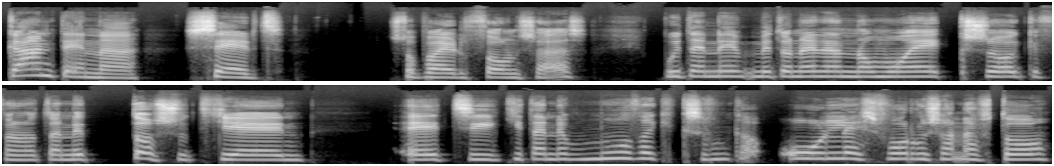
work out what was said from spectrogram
κάντε ένα search στο παρελθόν σας, που ήταν με τον ένα νόμο έξω και φαινόταν το σουτιέν, έτσι, και ήταν μόδα και ξαφνικά όλες φορούσαν αυτό.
